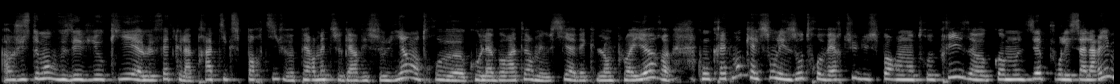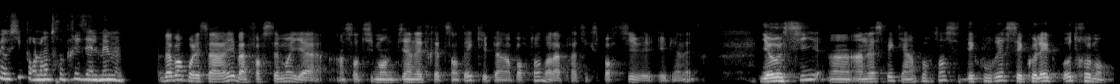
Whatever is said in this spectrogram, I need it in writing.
Alors justement, vous évoquiez euh, le fait que la pratique sportive permet de se garder ce lien entre euh, collaborateurs, mais aussi avec l'employeur. Concrètement, quelles sont les autres vertus du sport en entreprise, euh, comme on disait pour les salariés, mais aussi pour l'entreprise elle-même? D'abord pour les salariés, bah forcément, il y a un sentiment de bien-être et de santé qui est hyper important dans la pratique sportive et bien-être. Il y a aussi un, aspect qui est important, c'est découvrir ses collègues autrement,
